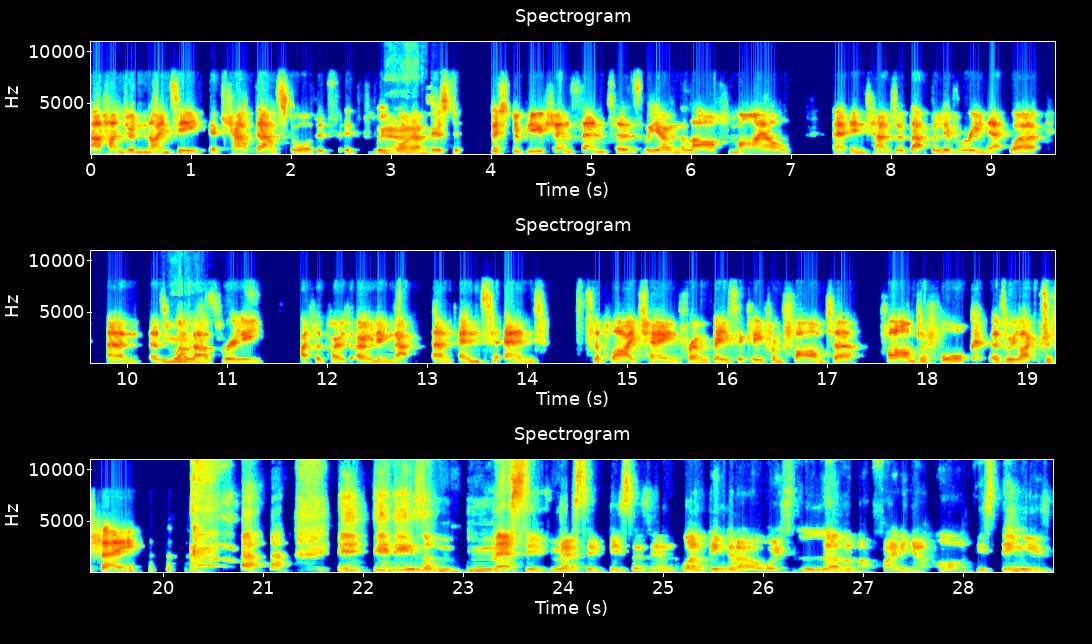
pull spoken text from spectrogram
190 countdown stores. It's it's we've yeah. got um, dist- distribution centers. We own the last mile uh, in terms of that delivery network, um, as mm. well as really, I suppose, owning that um, end-to-end supply chain from basically from farm to farm to fork, as we like to say. it, it is a massive, massive business. And one thing that I always love about finding out all oh, these things is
